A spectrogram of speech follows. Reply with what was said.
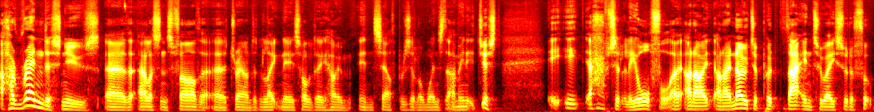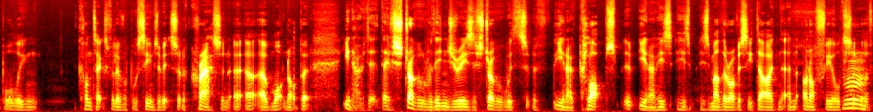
horrendous news uh, that Alisson's father uh, drowned in a lake near his holiday home in South Brazil on Wednesday. I mean, it just. It, it absolutely awful, and I and I know to put that into a sort of footballing context for Liverpool seems a bit sort of crass and, uh, uh, and whatnot. But you know they- they've struggled with injuries. They've struggled with sort of you know Klopp's. uh, You know his his, his mother obviously died and on off field sort Hmm. of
